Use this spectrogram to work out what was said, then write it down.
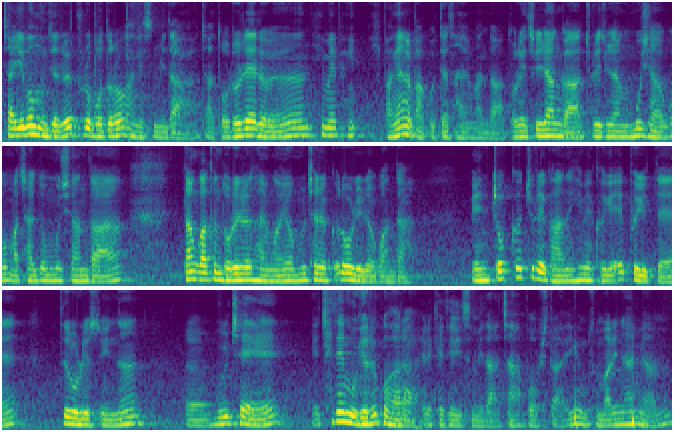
자 이번 문제를 풀어보도록 하겠습니다. 자 도르렐은 힘의 방- 방향을 바꿀 때 사용한다. 돌의 질량과 줄의 질량을 무시하고 마찰도 무시한다. 다음과 같은 도레를 사용하여 물체를 끌어올리려고 한다. 왼쪽 끝줄에 가는 힘의 크기 F일 때 들어올릴 수 있는 어, 물체의 최대 무게를 구하라 이렇게 되어 있습니다. 자 봅시다. 이게 무슨 말이냐면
